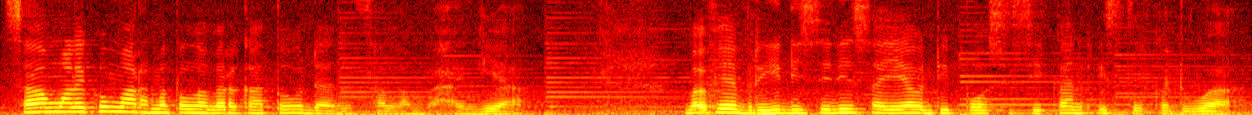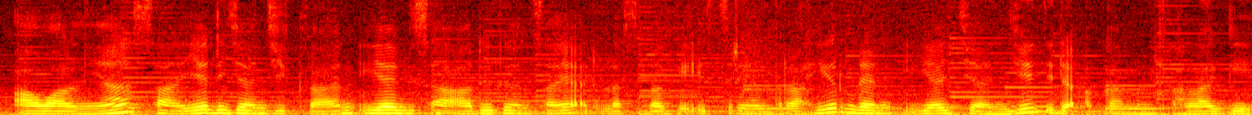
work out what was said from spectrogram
Assalamualaikum warahmatullahi wabarakatuh dan salam bahagia. Mbak Febri, di sini saya diposisikan istri kedua. Awalnya saya dijanjikan ia bisa adil dan saya adalah sebagai istri yang terakhir dan ia janji tidak akan menikah lagi.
